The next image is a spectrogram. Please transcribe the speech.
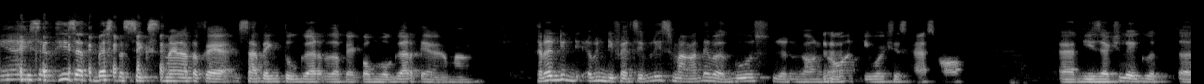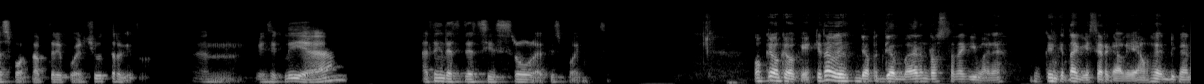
Ya, yeah, he's at, he's at best the sixth man atau kayak starting two guard atau kayak combo guard ya emang. Karena dia, I mean, defensively semangatnya bagus dan kawan-kawan, mm. he works his ass off. And he's actually a good uh, spot up three point shooter gitu. And basically ya, yeah, I think that's that's his role at this point. Oke oke oke, kita udah dapat gambaran rosternya gimana. Mungkin kita geser kali ya, maksudnya dengan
